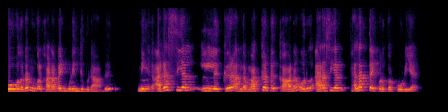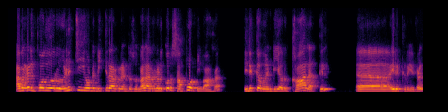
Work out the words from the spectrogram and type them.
போவதுடன் உங்கள் கடமை முடிந்து விடாது. நீங்க அரசியலுக்கு அந்த மக்களுக்கான ஒரு அரசியல் பலத்தை கொடுக்கக்கூடிய அவர்கள் இப்போது ஒரு எழுச்சியோடு நிற்கிறார்கள் என்று சொன்னால் அவர்களுக்கு ஒரு சப்போர்ட்டிவாக இருக்க வேண்டிய ஒரு காலத்தில் இருக்கிறீர்கள்.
